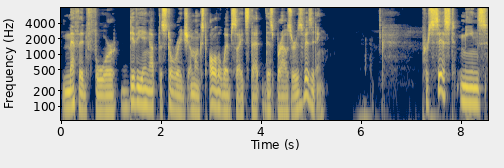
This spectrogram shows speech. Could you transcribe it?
method for divvying up the storage amongst all the websites that this browser is visiting. Persist means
